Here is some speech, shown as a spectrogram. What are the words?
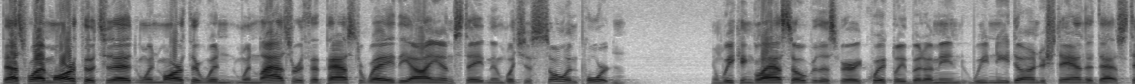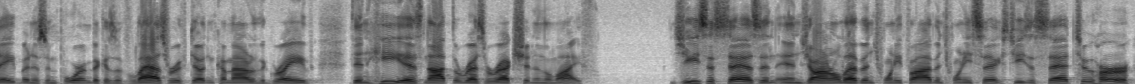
That's why Martha said, when Martha, when, when Lazarus had passed away, the I am statement, which is so important. And we can glass over this very quickly, but I mean, we need to understand that that statement is important because if Lazarus doesn't come out of the grave, then he is not the resurrection and the life. Jesus says in, in John 11, 25 and 26, Jesus said to her,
